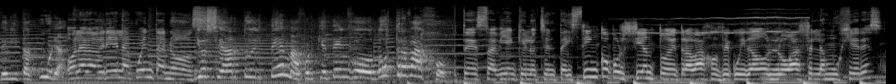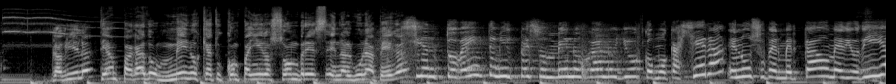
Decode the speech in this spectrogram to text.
de Vitacura. Hola Gabriela, cuéntanos. Yo sé harto del tema porque tengo dos trabajos. ¿Ustedes sabían que el 85% de trabajos de cuidado lo hacen las mujeres? Gabriela, ¿te han pagado menos que a tus compañeros hombres en alguna pega? 120 mil pesos menos gano yo como cajera en un supermercado mediodía,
